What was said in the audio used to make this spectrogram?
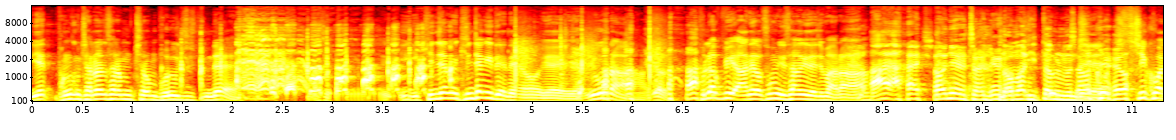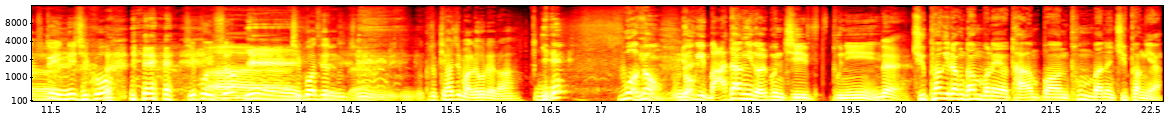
예, 방송 잘하는 사람처럼 보여주고 싶은데. 이- 이 긴장은 긴장이 되네요. 예, 예. 유건아, 야, 블락비 아내가 소문 이상하게 내지 마라. 아, 아 전혀요, 전혀요. 너만 있다 물면 돼. 지코 아직도 있니, 지코? 지코 있어? 예, 예. 지코한테 좀 그렇게 하지 말라고 그래라. 예? 우와 형 여기 마당이 넓은 집 분이 네. 쥐팍이랑도 한 번 해요. 다음번 품바는 쥐팍이야.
